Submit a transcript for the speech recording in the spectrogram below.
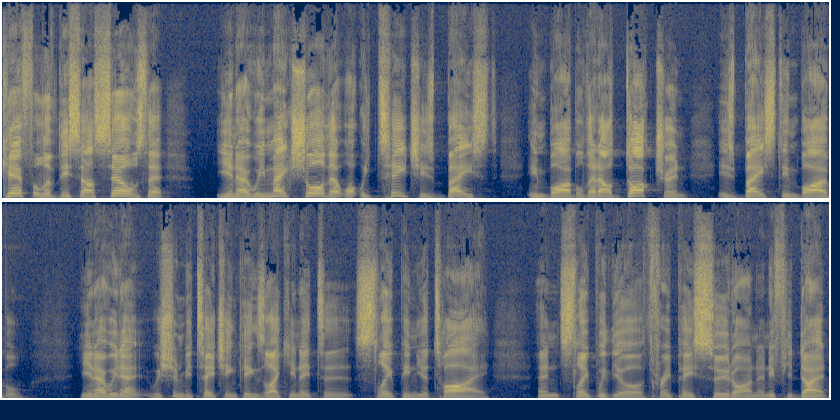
careful of this ourselves that you know, we make sure that what we teach is based in Bible, that our doctrine is based in Bible. You know, we don't we shouldn't be teaching things like you need to sleep in your tie and sleep with your three-piece suit on and if you don't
